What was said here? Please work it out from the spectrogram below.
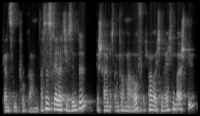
ganzen Programm. Das ist relativ simpel. Wir schreiben es einfach mal auf. Ich mache euch ein Rechenbeispiel.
